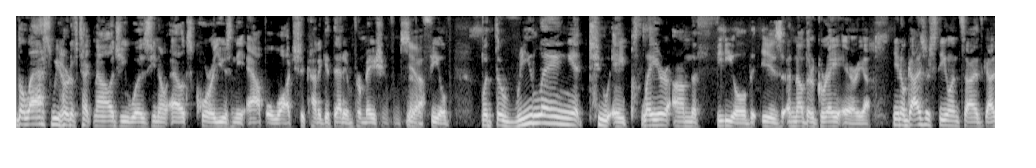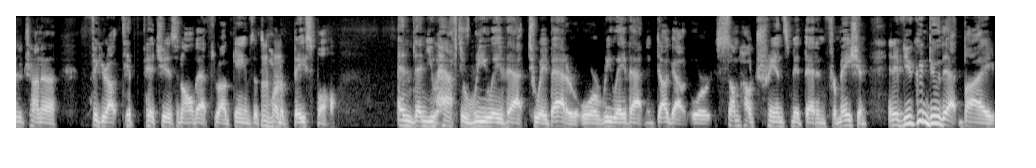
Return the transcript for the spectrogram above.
The last we heard of technology was, you know, Alex Cora using the Apple Watch to kind of get that information from center Yeah. field. But the relaying it to a player on the field is another gray area. You know, guys are stealing signs. Guys are trying to figure out tip pitches and all that throughout games. That's part mm-hmm. of baseball and then you have to relay that to a batter or relay that in a dugout or somehow transmit that information. And if you can do that by,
